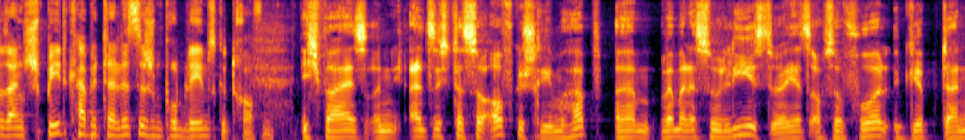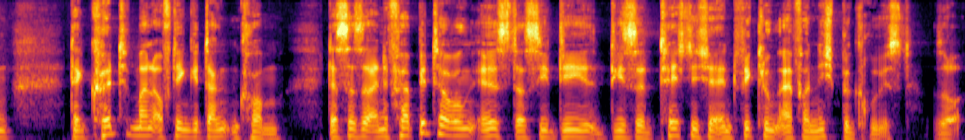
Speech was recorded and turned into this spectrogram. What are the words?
wir sagen, spätkapitalistischen Problems getroffen. Ich weiß, und als ich das so aufgeschrieben habe, ähm, wenn man das so liest oder jetzt auch so vorgibt, dann, dann könnte man auf den Gedanken kommen, dass das eine Verbitterung ist, dass sie die, diese technische Entwicklung einfach nicht begrüßt. So.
